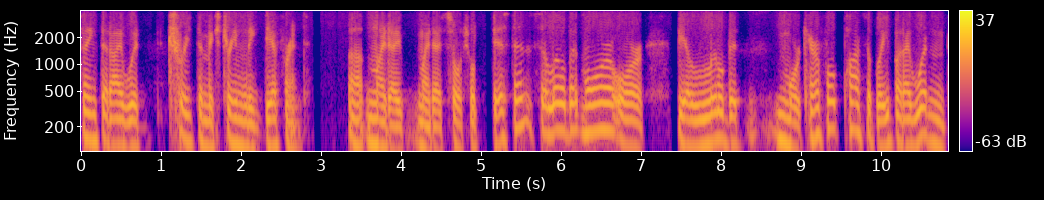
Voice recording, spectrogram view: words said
think that I would treat them extremely different. Uh, might I might I social distance a little bit more or be a little bit more careful? Possibly, but I wouldn't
